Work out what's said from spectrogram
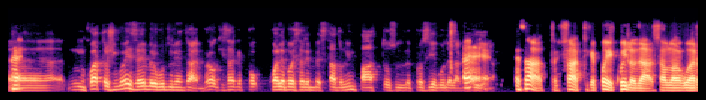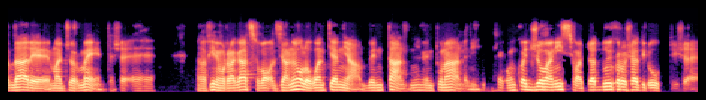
eh. Eh, in 4-5 mesi sarebbero potuti entrare, però chissà po- quale poi sarebbe stato l'impatto sul prosieguo della carriera. Eh, esatto, infatti, che poi è quello da salvaguardare maggiormente, cioè eh, alla fine un ragazzo, boh, Zaniolo quanti anni ha? 20 anni, 21 anni, cioè, comunque è giovanissimo, ha già due crociati rotti, cioè.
